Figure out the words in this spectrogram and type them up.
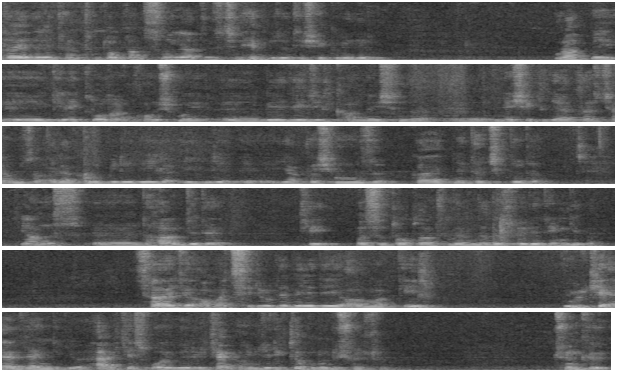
aday adayı tanıtım toplantısına geldiğiniz için hepinize teşekkür ederim. Murat Bey e, gerekli olan konuşmayı e, belediyecilik anlayışında e, ne şekilde yaklaşacağımıza alakalı belediye ile ilgili e, yaklaşımımızı gayet net açıkladı. Yalnız e, daha önce de ki basın toplantılarında da söylediğim gibi sadece amaç Silivri'de belediyeyi almak değil, ülke elden gidiyor. Herkes oy verirken öncelikle bunu düşünsün. Çünkü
